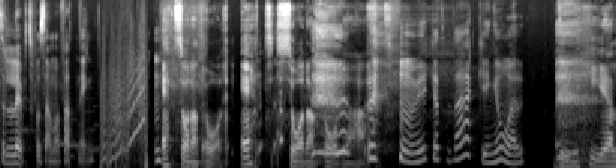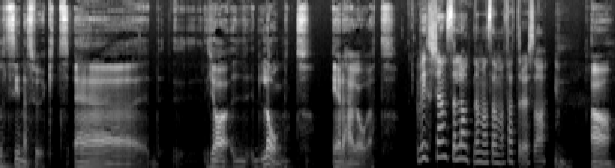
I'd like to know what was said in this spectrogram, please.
Slut på sammanfattning. Ett sådant år. Ett sådant år vi har haft. Vilket år. Det är helt sinnessjukt. Eh, ja, långt är det här året. Visst känns det långt när man sammanfattar det så? Ja.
